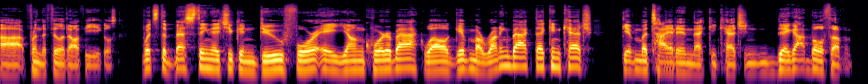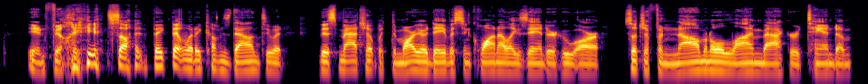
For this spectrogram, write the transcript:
uh, from the Philadelphia Eagles. What's the best thing that you can do for a young quarterback? Well, give him a running back that can catch, give him a tight end that can catch. And they got both of them in Philly. so I think that when it comes down to it, this matchup with Demario Davis and Kwon Alexander, who are such a phenomenal linebacker tandem,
